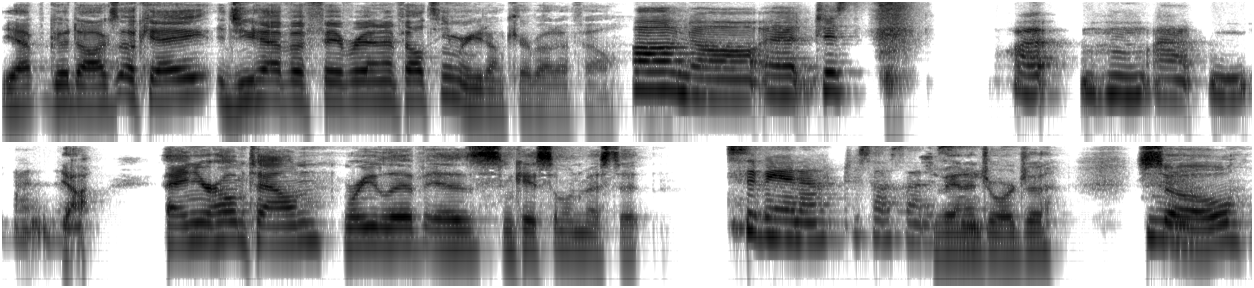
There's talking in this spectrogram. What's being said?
yep, go dogs. Okay. Do you have a favorite NFL team, or you don't care about NFL? Oh no, uh, just uh, mm-hmm, uh, mm, uh, yeah. And your hometown, where you live, is in case someone missed it. Savannah, just outside of Savannah, Georgia. So, mm-hmm.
